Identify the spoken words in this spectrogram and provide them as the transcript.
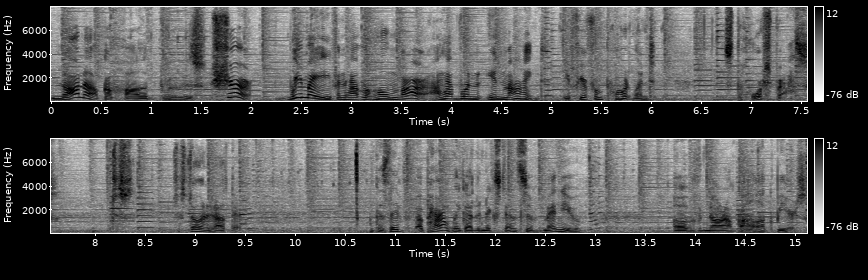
non-alcoholic brews. Sure, we may even have a home bar. I have one in mind. If you're from Portland, it's the Horse Brass. Just, just throwing it out there because they've apparently got an extensive menu of non-alcoholic beers.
